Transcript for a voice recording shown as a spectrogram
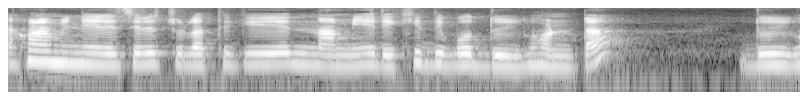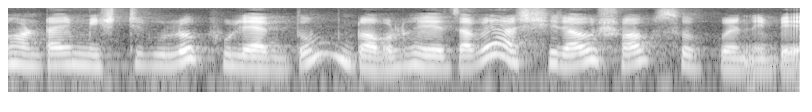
এখন আমি নেড়ে চেড়ে চুলা থেকে নামিয়ে রেখে দেব দুই ঘণ্টা। দুই ঘন্টায় মিষ্টিগুলো ফুলে একদম ডবল হয়ে যাবে আর শিরাও সব সোপ করে নেবে।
